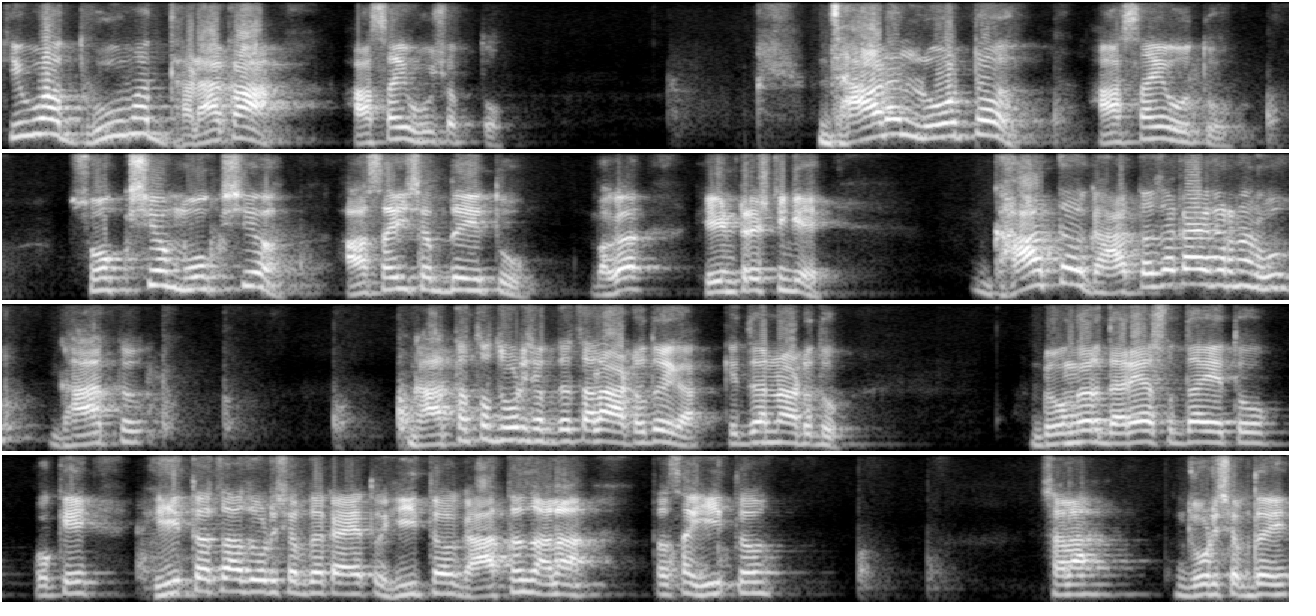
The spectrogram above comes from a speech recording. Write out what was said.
किंवा धूम धडाका असाही होऊ शकतो. झाड लोट असाही होतो. सोक्ष मोक्ष असाही शब्द येतो. बघा हे इंटरेस्टिंग आहे. घात घाताचं काय करणार हो? घात. घाताचा जोड शब्द चला आठवतोय का? किती जण आठवतो? डोंगर दर्या सुद्धा येतो ओके? हितचा जोड शब्द काय येतो हित घात झाला. तसा हित चला जोड शब्द आहे.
